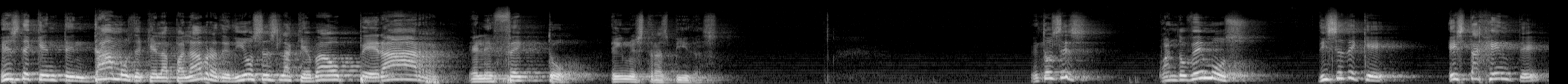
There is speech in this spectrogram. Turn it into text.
es de que entendamos de que la palabra de Dios es la que va a operar el efecto en nuestras vidas. Entonces, cuando vemos, dice de que esta gente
